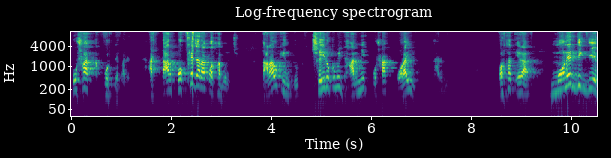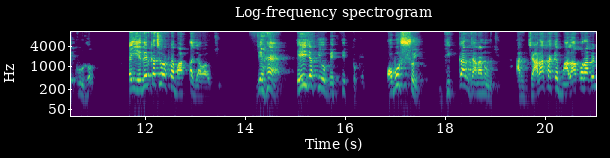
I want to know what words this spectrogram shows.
পোশাক পরতে পারেন। আর তার পক্ষে যারা কথা বলছেন, তারাও কিন্তু সেই রকমই ধার্মিক পোশাক পরাই ধার্মিক। অর্থাৎ এরা মনের দিক দিয়ে ক্রূঢ়। তাই এদের কাছেও একটা বার্তা যাওয়া উচিত যে হ্যাঁ এই জাতীয় ব্যক্তিত্বকে অবশ্যই ধিক্কার জানানো উচিত। আর যারা তাকে মালা পরাবেন,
